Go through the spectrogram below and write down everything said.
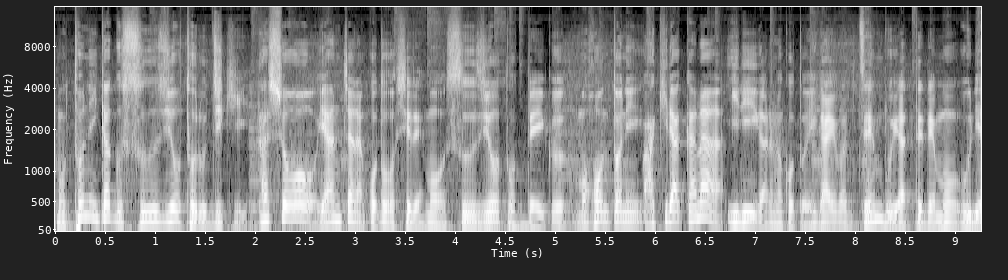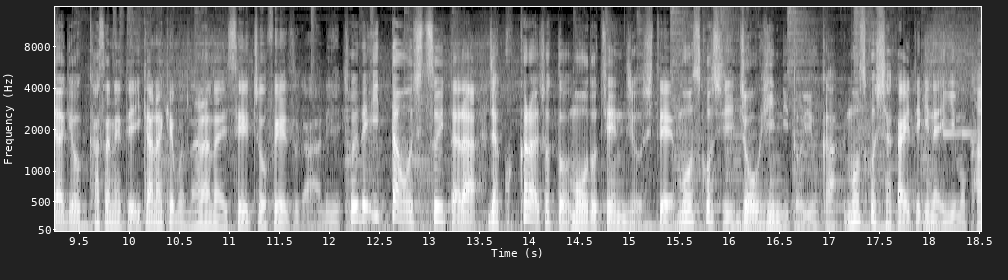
もうとにかく数字を取る時期。多少やんちゃなことをしてでも数字を取っていく。もう本当に明らかなイリーガルなこと以外は全部やってでも売り上げを重ねていかなければならない成長フェーズがありそれで一旦落ち着いたらじゃあここからはちょっとモードチェンジをしてもう少し上品にというかもう少し社会的なな意義も考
